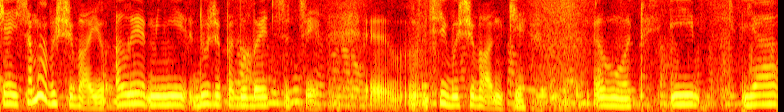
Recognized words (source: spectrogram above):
Я і сама вишиваю, але мені дуже подобаються ці, е, ці вишиванки. От. І я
